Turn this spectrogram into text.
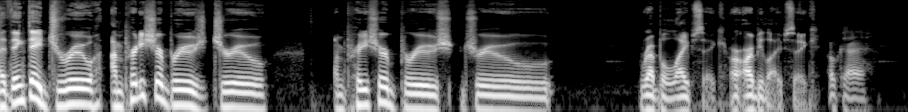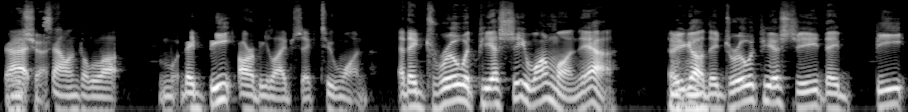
I think they drew. I'm pretty sure Bruges drew. I'm pretty sure Bruges drew Rebel Leipzig or RB Leipzig. Okay, that sounds a lot. More. They beat RB Leipzig two one, and they drew with PSG one one. Yeah, there you Mm-hmm. go. They drew with PSG. They beat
